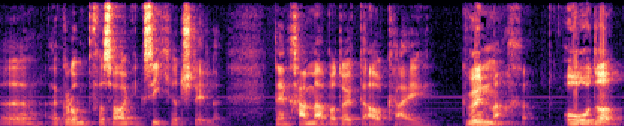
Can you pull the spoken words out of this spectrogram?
äh, eine Grundversorgung sicherzustellen. Dann kann man aber dort auch keinen Gewinn machen. Oder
